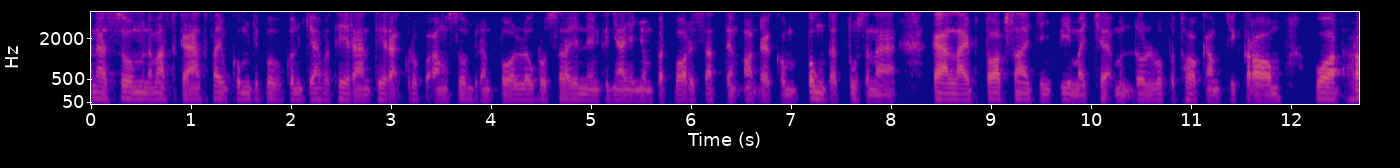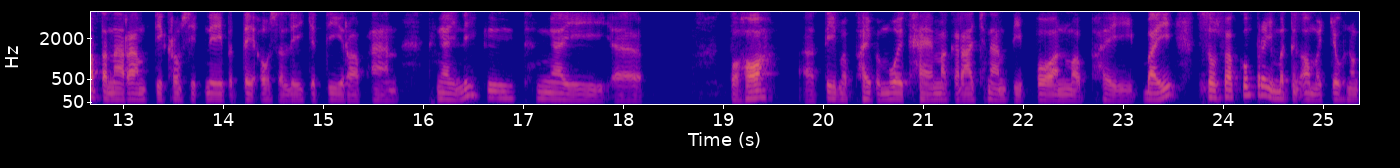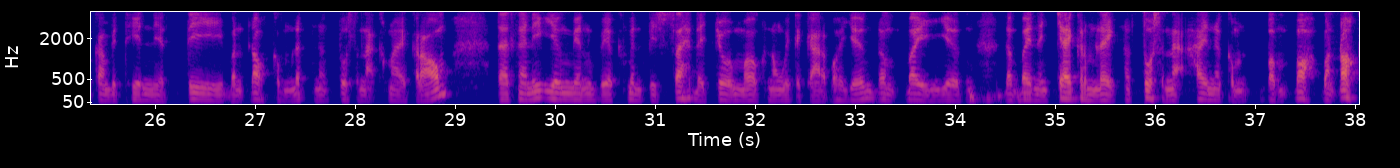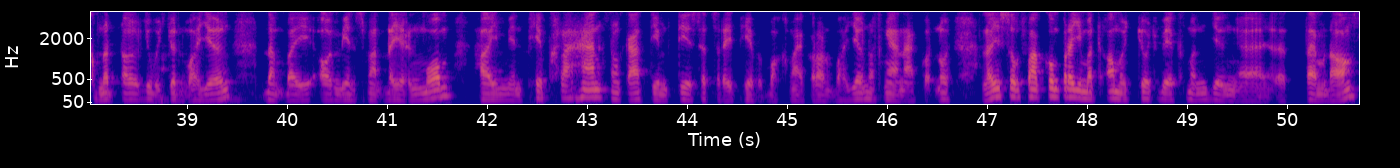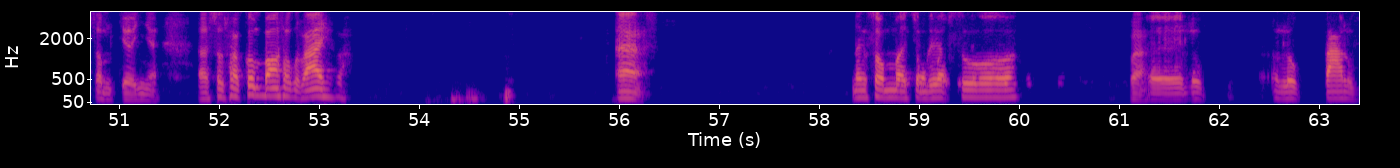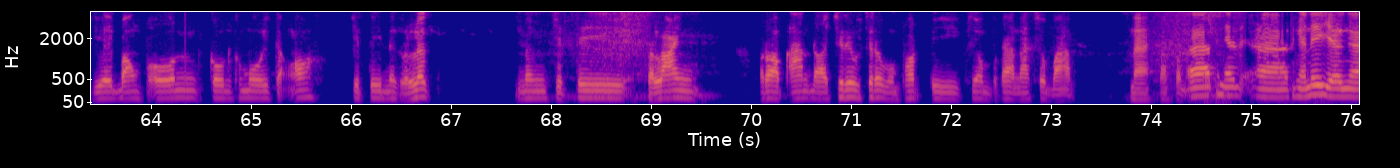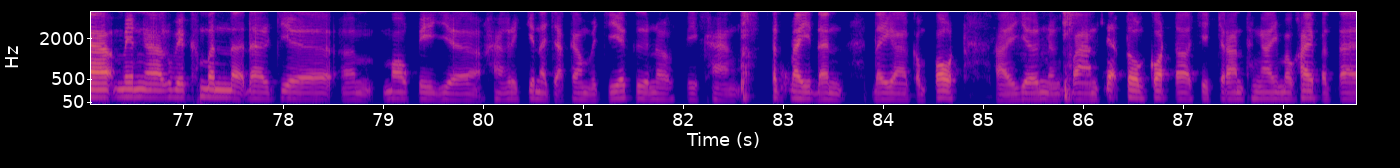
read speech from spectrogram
គណៈសូមនមស្ការថ្វាយបង្គំចំពោះគុណចាស់ប្រធារានធិរៈគ្រប់ព្រះអង្គសូមចរន្តពរលោករស្រីនាងកញ្ញាញញឹមពិតបរិស័ទទាំងអស់ដែលកំពុងតែទស្សនាការ live ផ្ទាល់ផ្សាយចេញពីមជ្ឈមណ្ឌលលោកពធកម្មជាក្រមវត្តរតនារាមទីក្រុងស៊ីដនីប្រទេសអូស្ត្រាលីជាទីរាប់អាន ថ្ងៃនេះគឺថ្ងៃពហោះទី26ខែមករាឆ្នាំ2023សូមស្វាគមន៍ប្រិយមិត្តទាំងអស់មកចុះក្នុងកម្មវិធីនាទីបណ្ដោះគំនិតនិងទស្សនៈខ្មែរក្រម តែថ្ងៃនេះយើងមានវាគ្មិនពិសេសដែលចូលមកក្នុងវេទិការបស់យើង ដើម្បីយើងដើម្បីនឹងចែករំលែកនៅទស្សនៈហើយនៅបំបោះបណ្ដោះគំនិតដល់យុវជនរបស់យើង ដើម្បីឲ្យមានស្មារតីរឹងមាំហើយមានភាពក្លាហានក្នុងការទាមទារសិទ្ធិសេរីភាពរបស់ខ្មែរក្រមរបស់យើងនៅថ្ងៃអនាគតនោះឥឡូវសូមស្វាគមន៍ប្រិយមិត្តអមជួចវាគ្មិនយើងតែម្ដងសូមអញ្ជើញសូមស្វាគមន៍បងសុខសប្បាយបាទអឺ នឹងសូមជម្រាបសួរបាទអឺលោកលោកតាលោកយាយបងប្អូន កូនក្មួយទាំងអស់ជាទីនឹករលឹកនិងជាទីស្រឡាញ់រាប់អានដល់ជ្រាវជ្រៅបំផុតពីខ្ញុំប្រកាសណាខ្ញុំបាទបាទថ្ងៃថ្ងៃនេះយើងមានវាគ្មិនដែលជាមកពីខាងរាជាណាចក្រកម្ពុជា គឺនៅពីខាងទឹកដីដែនដីកម្ពុជា ហើយយើងនឹងបានតាក់ទងគាត់ជាច្រើនថ្ងៃមកហើយប៉ុន្តែ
